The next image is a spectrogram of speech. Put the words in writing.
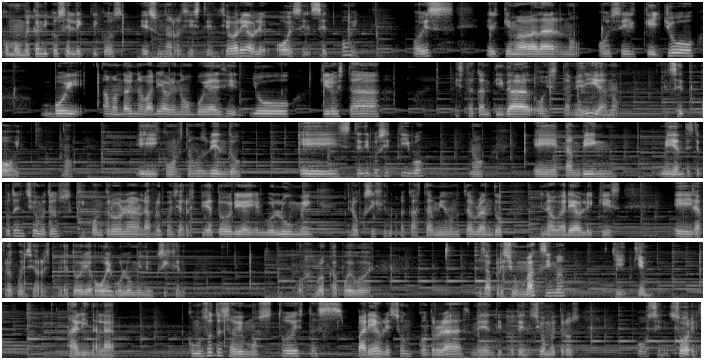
como mecánicos eléctricos es una resistencia variable o es el set point o es el que me va a dar no o es el que yo voy a mandar una variable no voy a decir yo quiero esta esta cantidad o esta medida no el set point no y como lo estamos viendo este dispositivo no eh, también mediante este potenciómetros que controlan la frecuencia respiratoria y el volumen del oxígeno. Acá también uno está hablando de una variable que es eh, la frecuencia respiratoria o el volumen de oxígeno. Por ejemplo, acá puedo ver la presión máxima y el tiempo al inhalar. Como nosotros sabemos, todas estas variables son controladas mediante potenciómetros o sensores,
